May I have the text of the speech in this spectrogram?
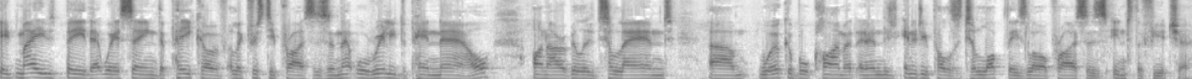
It may be that we're seeing the peak of electricity prices, and that will really depend now on our ability to land um, workable climate and energy policy to lock these lower prices into the future.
